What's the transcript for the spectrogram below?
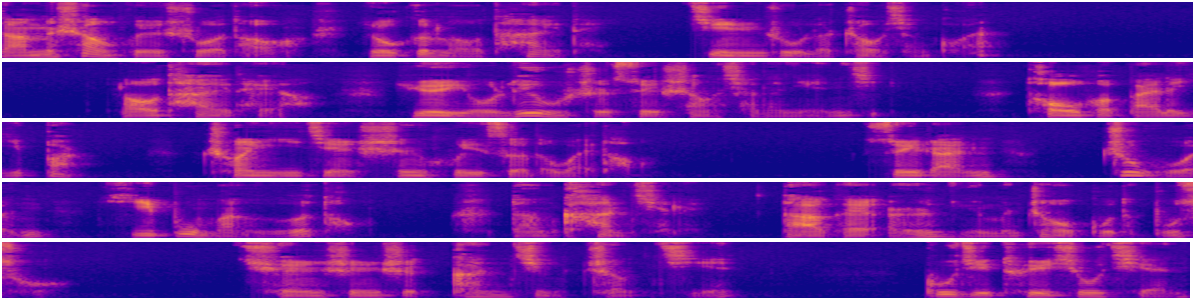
咱们上回说到，有个老太太进入了照相馆。老太太呀，约有六十岁上下的年纪，头发白了一半，穿一件深灰色的外套。虽然皱纹已布满额头，但看起来大概儿女们照顾的不错，全身是干净整洁，估计退休前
